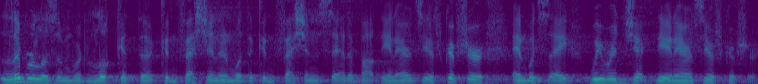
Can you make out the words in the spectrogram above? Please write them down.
liberalism would look at the confession and what the confession said about the inerrancy of Scripture and would say, We reject the inerrancy of Scripture.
